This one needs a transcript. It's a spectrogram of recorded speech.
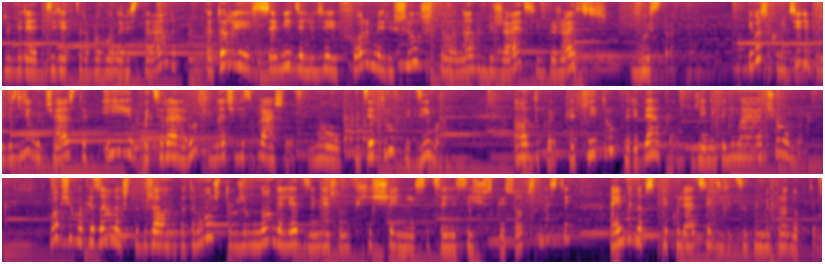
проверять директора вагона ресторана, который, завидя людей в форме, решил, что надо бежать и бежать быстро. Его скрутили, привезли в участок и, потирая руки, начали спрашивать, мол, где трупы, Дима? А он такой, какие трупы, ребята? Я не понимаю, о чем вы. В общем, оказалось, что бежал он потому, что уже много лет замешан в хищении социалистической собственности, а именно в спекуляции дефицитными продуктами.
